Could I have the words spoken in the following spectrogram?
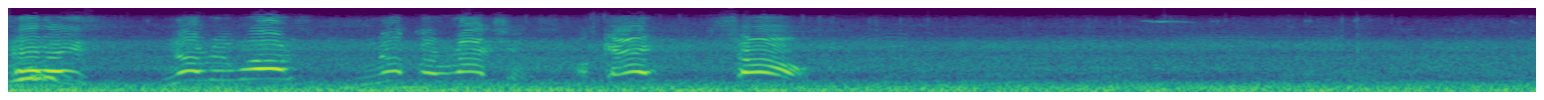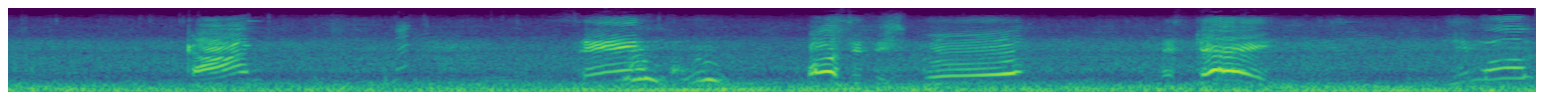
Zero is no rewards, no corrections. Okay? So, come, sit, positive, good, stay. He moves,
